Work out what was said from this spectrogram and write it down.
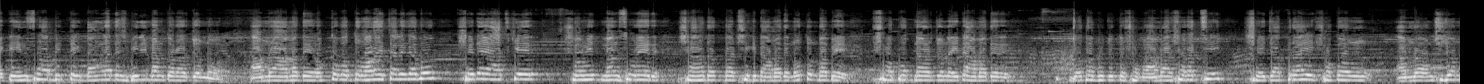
একটি ইনসাফ ভিত্তিক বাংলাদেশ বিনির্মাণ করার জন্য আমরা আমাদের ঐক্যবদ্ধ লড়াই চালিয়ে যাব। সেটাই আজকের শহীদ মানসুরের শাহাদাত বার্ষিকীটা আমাদের নতুনভাবে শপথ নেওয়ার জন্য এটা আমাদের যথোপযুক্ত সময়। আমরা আশা রাখছি সেই যাত্রায় সকল আমরা অংশগ্রহণ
